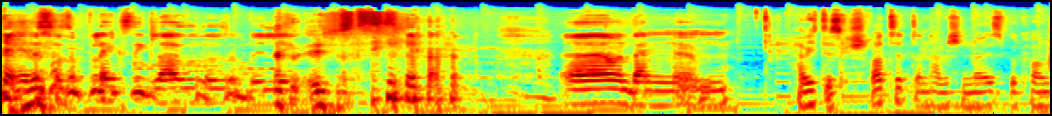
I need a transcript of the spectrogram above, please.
das war so Plexiglas, das war so billig. Echt? Äh, und dann ähm, habe ich das geschrottet, dann habe ich ein neues bekommen.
